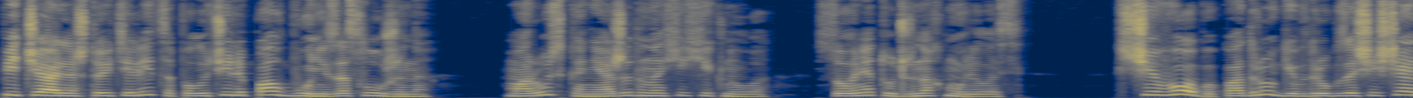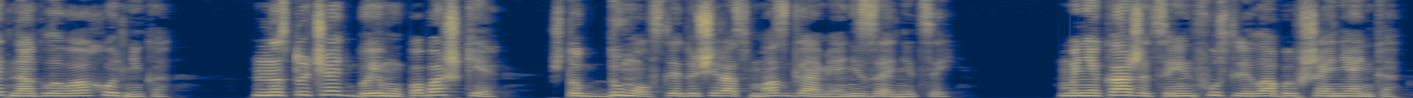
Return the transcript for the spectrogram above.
Печально, что эти лица получили по лбу незаслуженно. Маруська неожиданно хихикнула. Соня тут же нахмурилась. С чего бы подруге вдруг защищать наглого охотника? Настучать бы ему по башке, чтоб думал в следующий раз мозгами, а не задницей. Мне кажется, инфу слила бывшая нянька –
